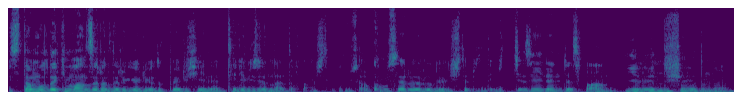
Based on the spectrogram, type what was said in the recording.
İstanbul'daki manzaraları görüyorduk böyle şeyler televizyonlarda falan işte ne güzel konserler oluyor işte biz de gideceğiz eğleneceğiz falan diye Hı hı. böyle düşünüyordum yani.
